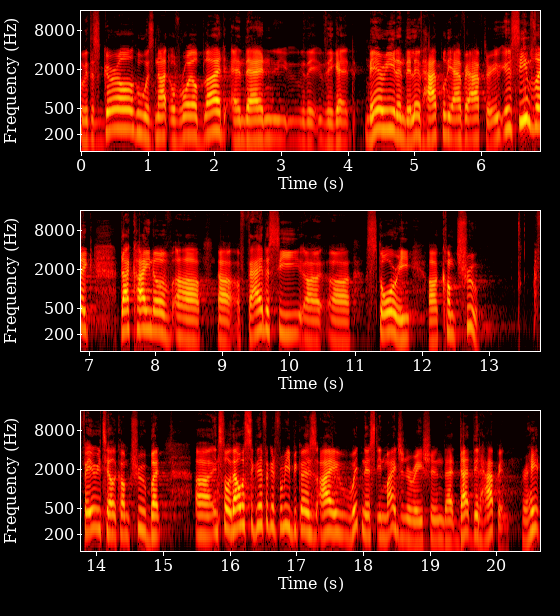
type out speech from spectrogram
with this girl who was not of royal blood, and then they, they get married and they live happily ever after. It, it seems like that kind of uh, uh, fantasy uh, uh story uh, come true, fairy tale come true, but uh, and so that was significant for me because I witnessed in my generation that that did happen, right?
